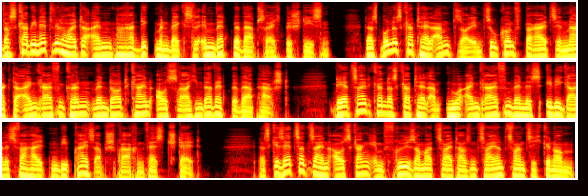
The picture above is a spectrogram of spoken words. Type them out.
Das Kabinett will heute einen Paradigmenwechsel im Wettbewerbsrecht beschließen. Das Bundeskartellamt soll in Zukunft bereits in Märkte eingreifen können, wenn dort kein ausreichender Wettbewerb herrscht. Derzeit kann das Kartellamt nur eingreifen, wenn es illegales Verhalten wie Preisabsprachen feststellt. Das Gesetz hat seinen Ausgang im Frühsommer 2022 genommen.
